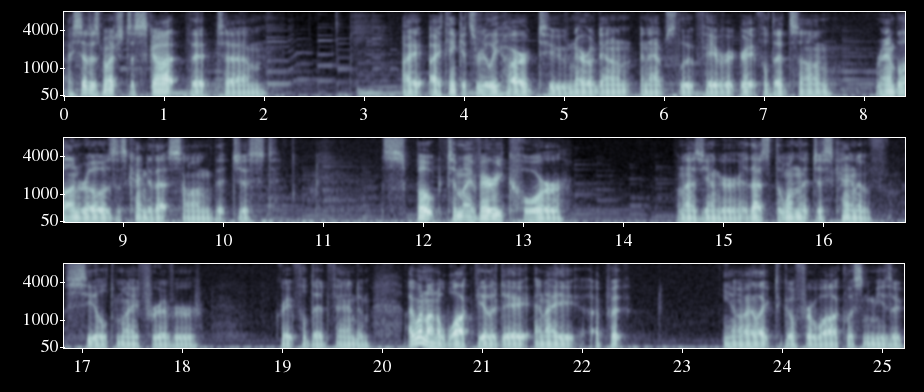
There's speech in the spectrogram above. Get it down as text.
I said as much to Scott that. Um, I, I think it's really hard to narrow down an absolute favorite Grateful Dead song. Ramble on Rose is kind of that song that just spoke to my very core when I was younger. That's the one that just kind of sealed my forever Grateful Dead fandom. I went on a walk the other day and I, I put, you know, I like to go for a walk, listen to music.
